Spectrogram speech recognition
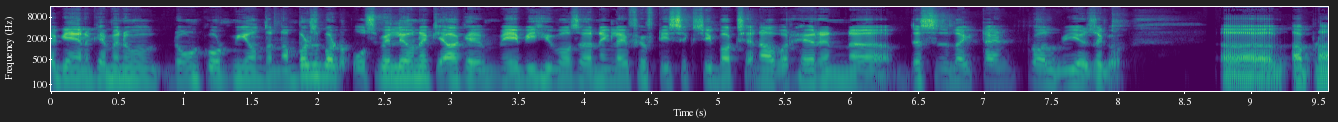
ਅਗੇਨ ਕਿ ਮੈਨੂੰ don't quote me on the numbers but ਉਸ ਵੇਲੇ ਉਹਨੇ ਕਿਹਾ ਕਿ maybe he was earning like 50 60 bucks an hour here in this is like 10 12 years ago ਆਪਣਾ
